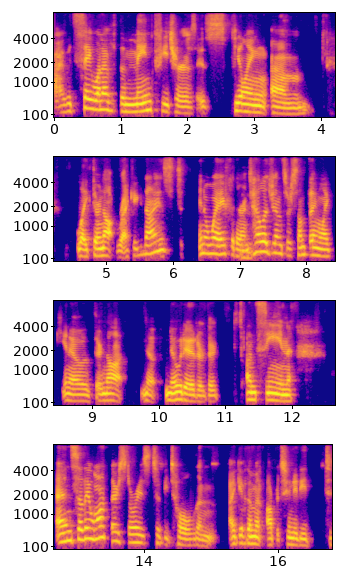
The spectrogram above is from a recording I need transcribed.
I would say one of the main features is feeling um, like they're not recognized in a way for their mm-hmm. intelligence or something like, you know, they're not no- noted or they're unseen. And so they want their stories to be told. And I give them an opportunity to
